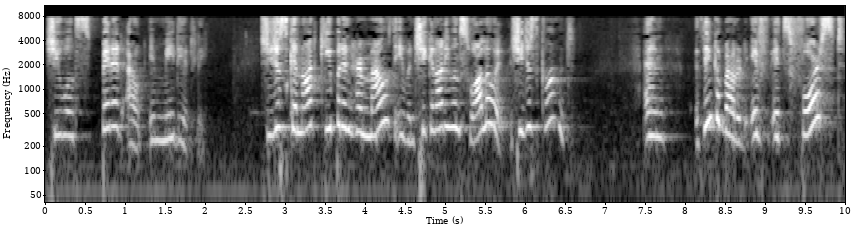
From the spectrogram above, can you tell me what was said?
She will spit it out immediately. She just cannot keep it in her mouth even. She cannot even swallow it. She just can't. And think about it. If it's forced,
